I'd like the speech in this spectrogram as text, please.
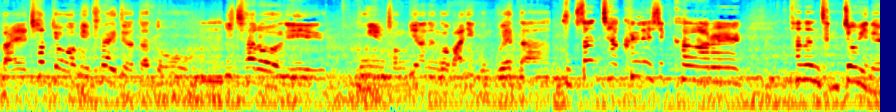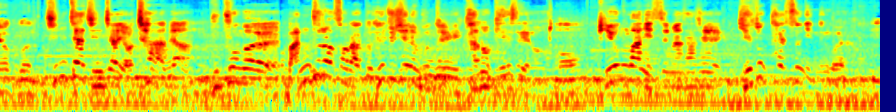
나의 첫 경험이 프라이드였다 또. 음. 이 차로 이 공임 정비하는 거 많이 공부했다. 국산차 클래식카를 타는 장점이네요 그건. 진짜 진짜 여차하면 음. 부품을 만들어서라도 해주시는 분들이 간혹 계세요. 어. 비용만 있으면 사실 계속 탈 수는 있는 거예요. 음.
